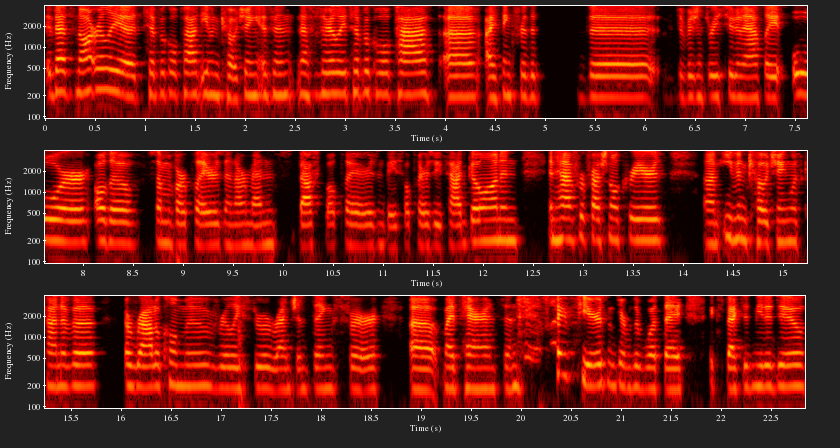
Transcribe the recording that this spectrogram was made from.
that's not really a typical path. Even coaching isn't necessarily a typical path. Uh, I think for the the Division three student athlete, or although some of our players and our men's basketball players and baseball players we've had go on and and have professional careers. Um, even coaching was kind of a a radical move really threw a wrench in things for uh, my parents and my peers in terms of what they expected me to do.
